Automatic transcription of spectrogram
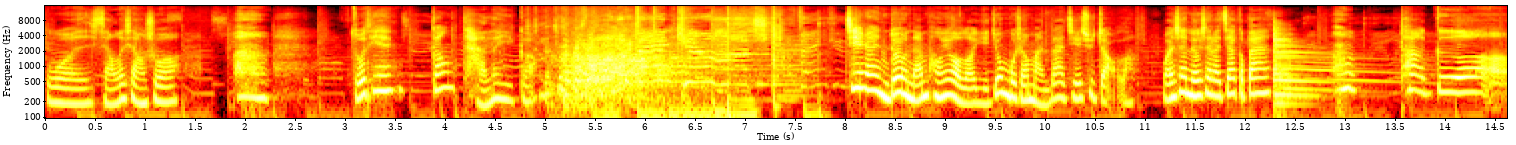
我想了想说：“ 昨天刚谈了一个。”既然你都有男朋友了，也用不着满大街去找了。晚上留下来加个班。哼，大哥，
